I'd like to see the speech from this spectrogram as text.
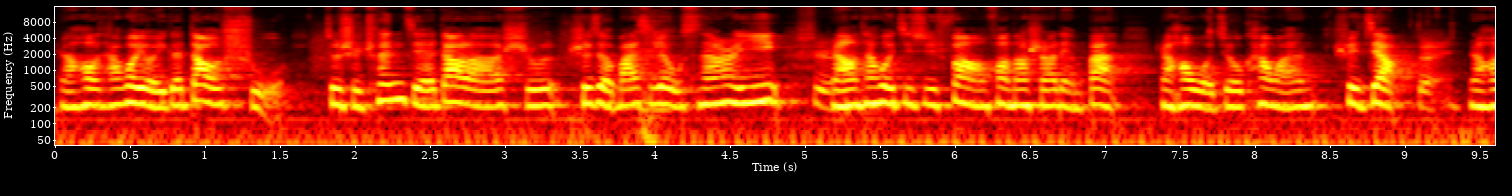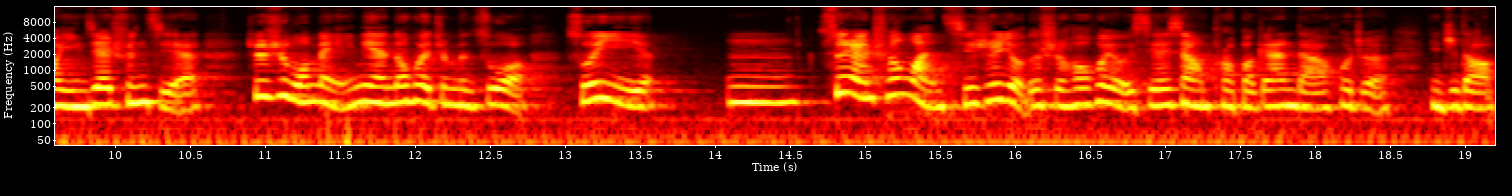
然后它会有一个倒数。就是春节到了十十九八七六五四三二一，是，然后他会继续放放到十二点半，然后我就看完睡觉，对，然后迎接春节，就是我每一年都会这么做。所以，嗯，虽然春晚其实有的时候会有一些像 propaganda，或者你知道，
